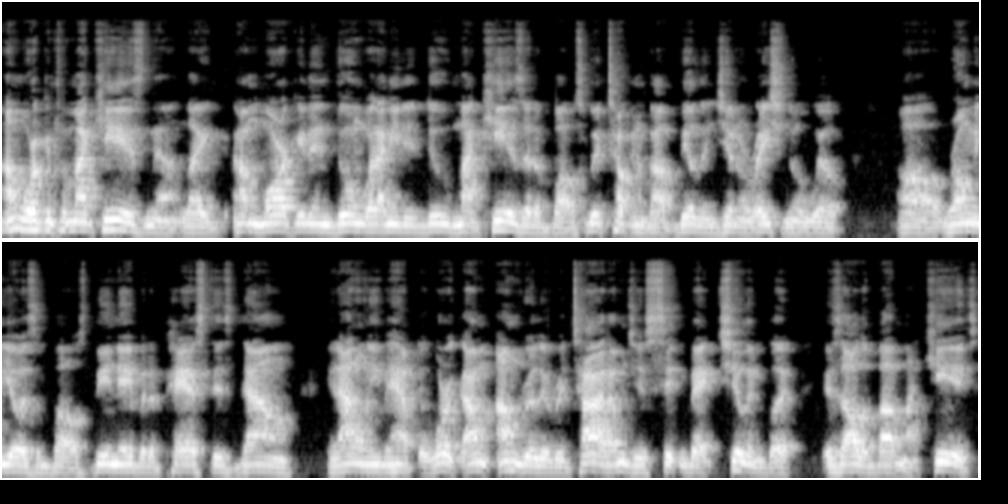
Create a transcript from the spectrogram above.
I'm working for my kids now. Like I'm marketing, doing what I need to do. My kids are the boss. We're talking about building generational wealth. Uh, Romeo is a boss. Being able to pass this down, and I don't even have to work. I'm I'm really retired. I'm just sitting back chilling. But it's all about my kids.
